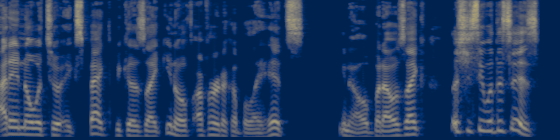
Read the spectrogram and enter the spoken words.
I didn't know what to expect because like you know I've heard a couple of hits, you know, but I was like let's just see what this is.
